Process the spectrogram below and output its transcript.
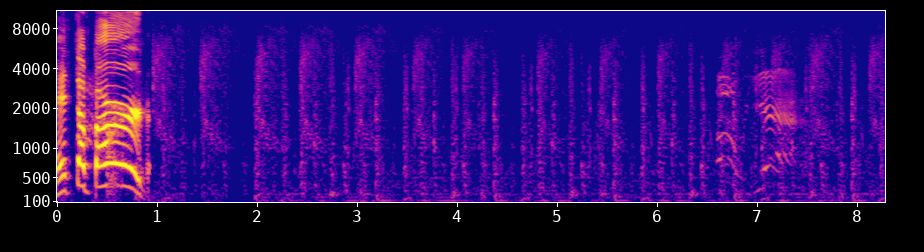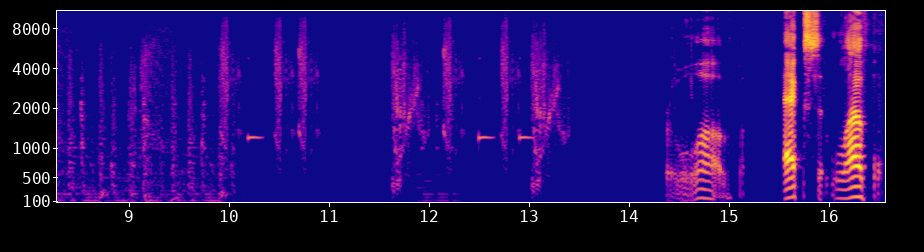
Hit the bird! Love. Exit level.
